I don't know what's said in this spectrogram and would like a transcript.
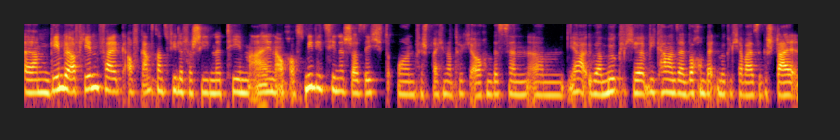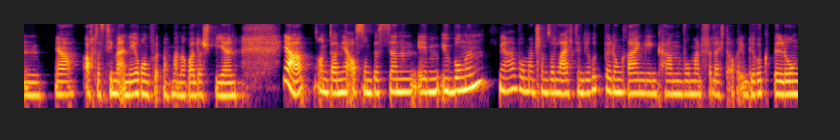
ähm, gehen wir auf jeden Fall auf ganz, ganz viele verschiedene Themen ein, auch aus medizinischer Sicht. Und wir sprechen natürlich auch ein bisschen ähm, ja, über mögliche, wie kann man sein Wochenbett möglicherweise gestalten. Ja, auch das Thema Ernährung wird nochmal eine Rolle spielen. Ja, und dann ja auch so ein bisschen eben Übungen, ja, wo man schon so leicht in die Rückbildung reingehen kann, wo man vielleicht auch eben die Rückbildung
